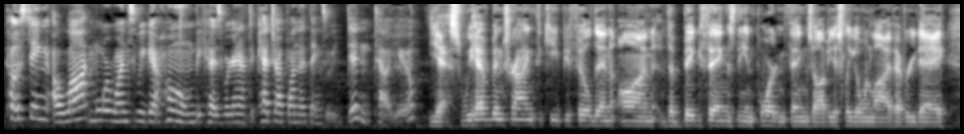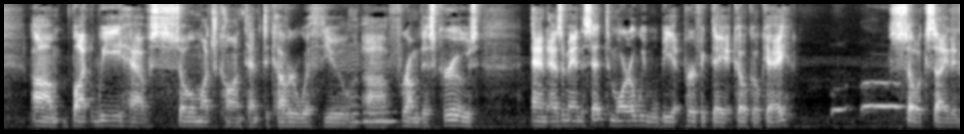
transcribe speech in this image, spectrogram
posting a lot more once we get home because we're going to have to catch up on the things we didn't tell you. Yes, we have been trying to keep you filled in on the big things, the important things, obviously going live every day. Um, but we have so much content to cover with you uh, from this cruise. And as Amanda said, tomorrow we will be at Perfect Day at Coco Cay. So excited.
